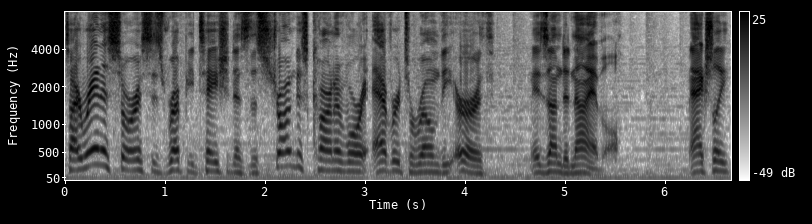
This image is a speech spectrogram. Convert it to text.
Tyrannosaurus's reputation as the strongest carnivore ever to roam the earth is undeniable. Actually,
